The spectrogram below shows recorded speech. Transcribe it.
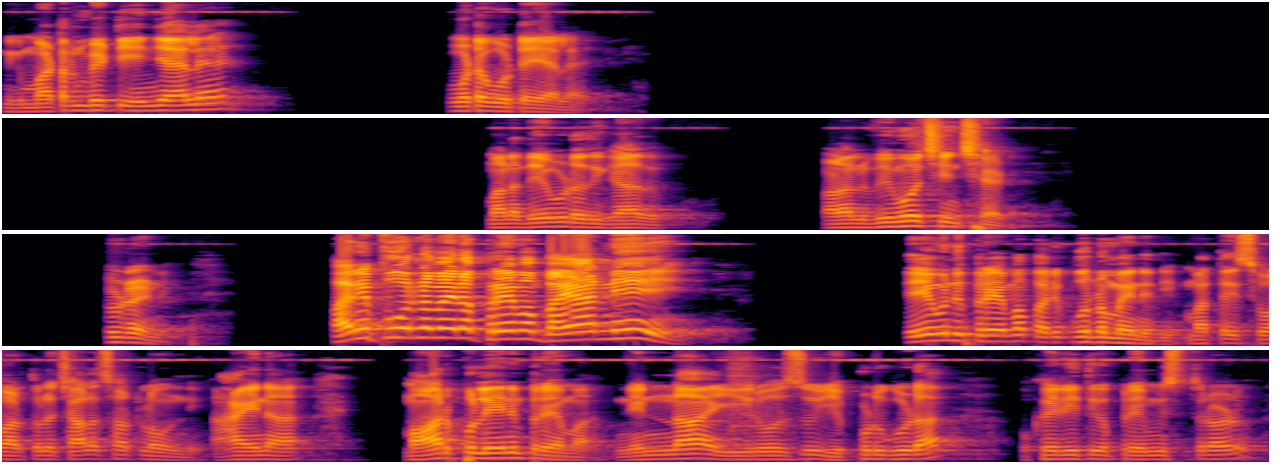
వీనికి మటన్ పెట్టి ఏం చేయాలి? మూట కొట్టేయాలి. మన దేవుడు అది కాదు. మనల్ని విమోచించాడు. చూడండి. పరిపూర్ణమైన ప్రేమ భయాన్ని దేవుని ప్రేమ పరిపూర్ణమైనది. మతైసు వార్తలో చాలా చోట్ల ఉంది. ఆయన మార్పు లేని ప్రేమ. నిన్న ఈరోజు ఎప్పుడు కూడా ఒకే రీతిగా ప్రేమిస్తున్నాడు.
